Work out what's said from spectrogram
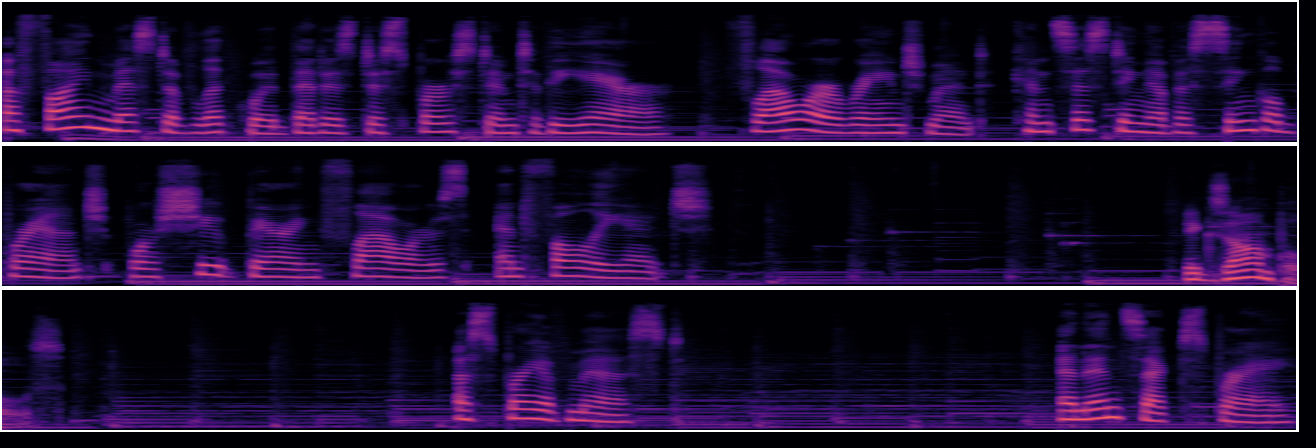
A fine mist of liquid that is dispersed into the air. Flower arrangement consisting of a single branch or shoot bearing flowers and foliage. Examples A spray of mist. An insect spray.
